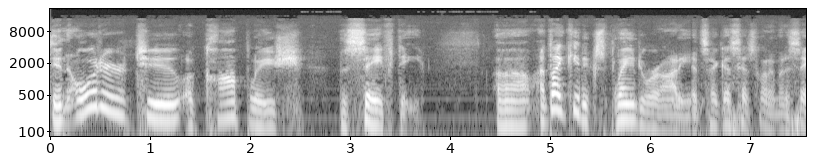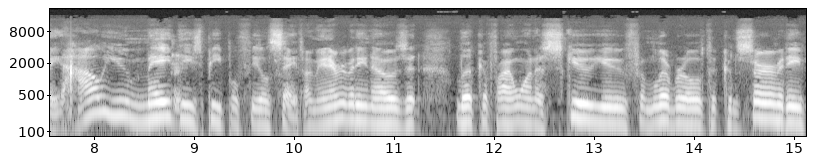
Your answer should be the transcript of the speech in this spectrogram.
In order to accomplish the safety, uh, I'd like you to explain to our audience. I guess that's what I'm going to say. How you made these people feel safe. I mean, everybody knows that. Look, if I want to skew you from liberal to conservative,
